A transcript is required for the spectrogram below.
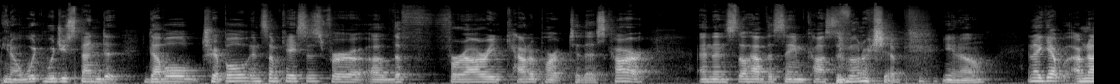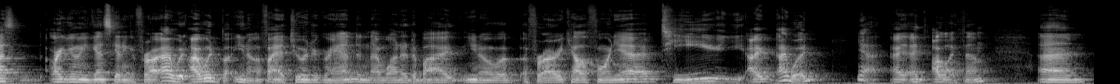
You know, would, would you spend double, triple in some cases for uh, the Ferrari counterpart to this car, and then still have the same cost of ownership? You know, and I get, I'm not arguing against getting a Ferrari. I would, I would, you know, if I had 200 grand and I wanted to buy, you know, a, a Ferrari California T, I, I would. Yeah, I, I, I like them. Um,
